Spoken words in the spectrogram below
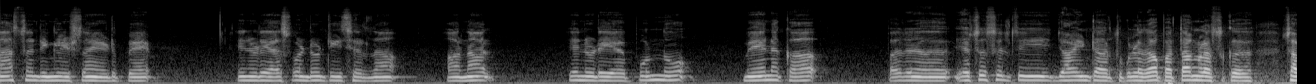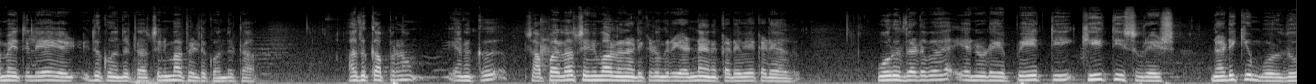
maths and English தான் எடுப்பேன். என்னுடைய ஹஸ்பண்டும் டீச்சர் தான். ஆனால் என்னுடைய பொண்ணும் மேனகா பத எஸ்எஸ்எல்சி ஜாயிண்ட் ஆகிறதுக்குள்ளே தான் பத்தாம் கிளாஸுக்கு சமயத்திலேயே இதுக்கு வந்துட்டா சினிமா ஃபீல்டுக்கு வந்துட்டா. அதுக்கப்புறம் எனக்கு அப்போல்லாம் சினிமாவில் நடிக்கணுங்கிற எண்ணம் எனக்கு கிடையவே கிடையாது. ஒரு தடவை என்னுடைய பேத்தி கீர்த்தி சுரேஷ் நடிக்கும்பொழுது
